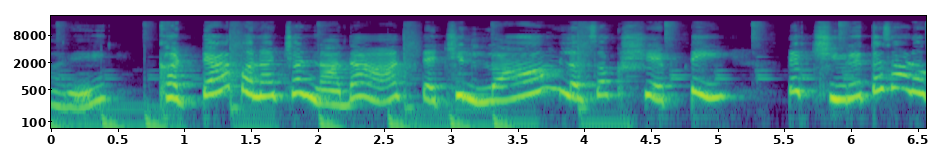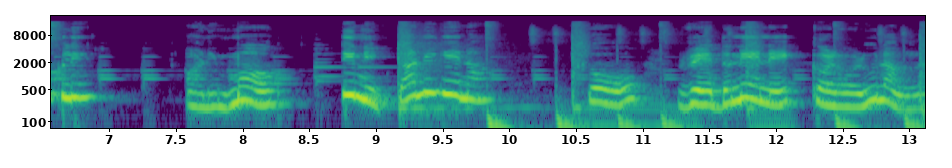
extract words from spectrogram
अरे खट्ट्यापणाच्या नादात त्याची लांब लचक शेपटी त्या चिरेतच अडकली. आणि मग ती निघता निघेना तो वेदनेने कळवळू लागला.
